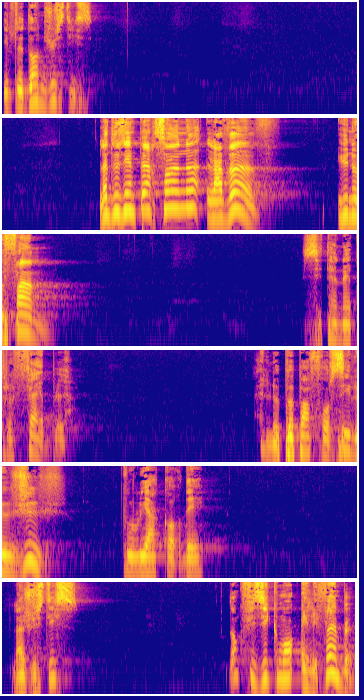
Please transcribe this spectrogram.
Il te donne justice. La deuxième personne, la veuve, une femme, c'est un être faible. Elle ne peut pas forcer le juge pour lui accorder la justice. Donc physiquement, elle est faible.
